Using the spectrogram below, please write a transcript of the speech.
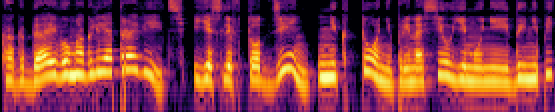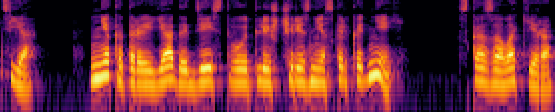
Когда его могли отравить, если в тот день никто не приносил ему ни еды, ни питья? Некоторые яды действуют лишь через несколько дней, сказала Кира.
